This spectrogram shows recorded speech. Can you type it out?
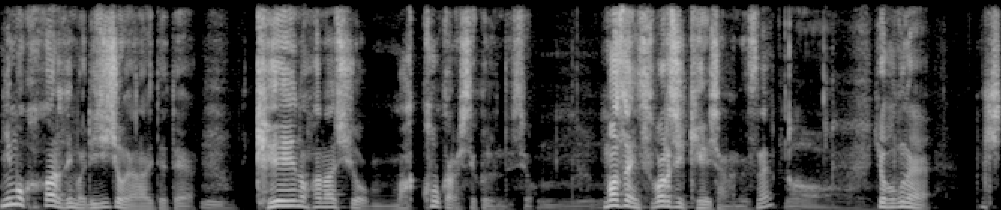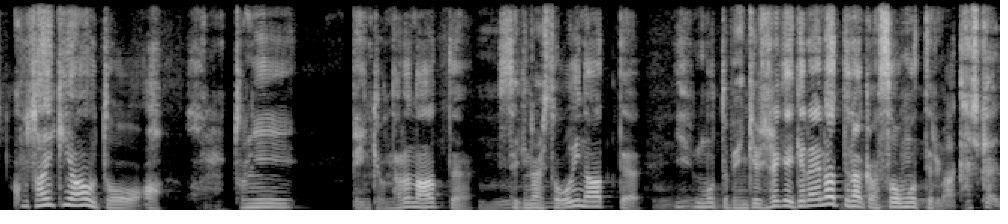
にもかかわらず今理事長やられてて、経営の話を真っ向からしてくるんですよ、まさに素晴らしい経営者なんですね。あいや僕ねき最近会うとあ本当に勉強になるなって素敵な人多いなっていもっと勉強しなきゃいけないなってなんかそう思ってる。まあ確かに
